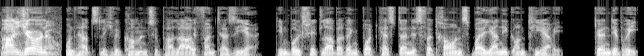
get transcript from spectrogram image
Buongiorno. und herzlich willkommen zu Palao Fantasia, dem Bullshit-Labering-Podcast deines Vertrauens bei Yannick und Thierry. Gönn dir Brie.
